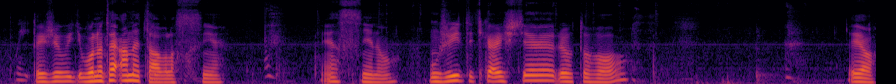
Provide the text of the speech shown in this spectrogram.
Wait, Takže uvidí, ona to je Aneta vlastně. Jasně no. Můžu jít teďka ještě do toho? Jo.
